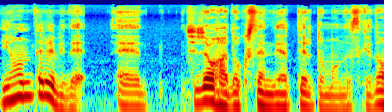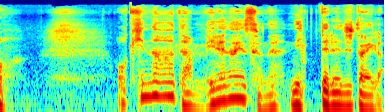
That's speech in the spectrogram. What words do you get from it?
日本テレビで、えー、地上波独占でやってると思うんですけど沖縄では見れないんですよね日テレ自体が。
